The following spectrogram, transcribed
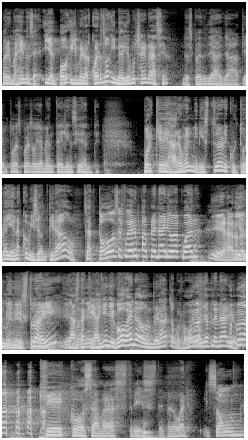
Pero imagínense, y, el y me recuerdo y me dio mucha gracia, después, ya, ya tiempo después, obviamente, del incidente, porque dejaron al ministro de Agricultura ahí en la comisión tirado. O sea, todos se fueron para el plenario a evacuar. Y dejaron y el al ministro, ministro ahí, ahí. y Y hasta que alguien llegó, venga, don Renato, por favor, vaya al plenario. Qué cosa más triste, pero bueno. Son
